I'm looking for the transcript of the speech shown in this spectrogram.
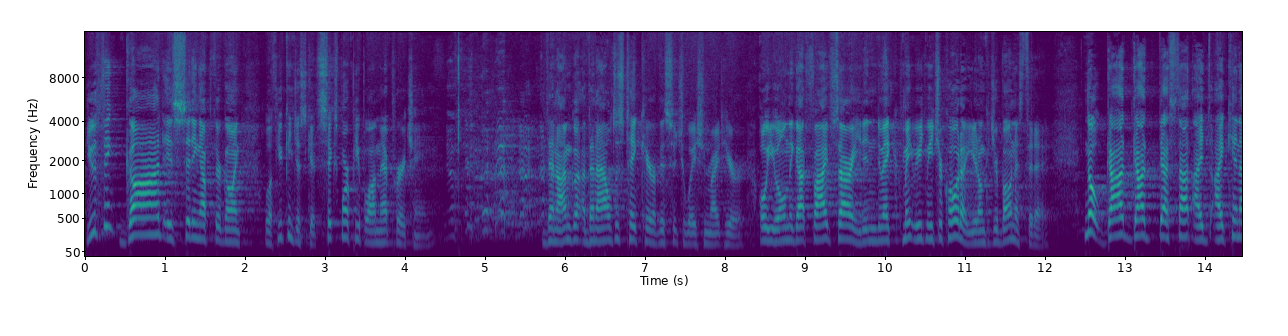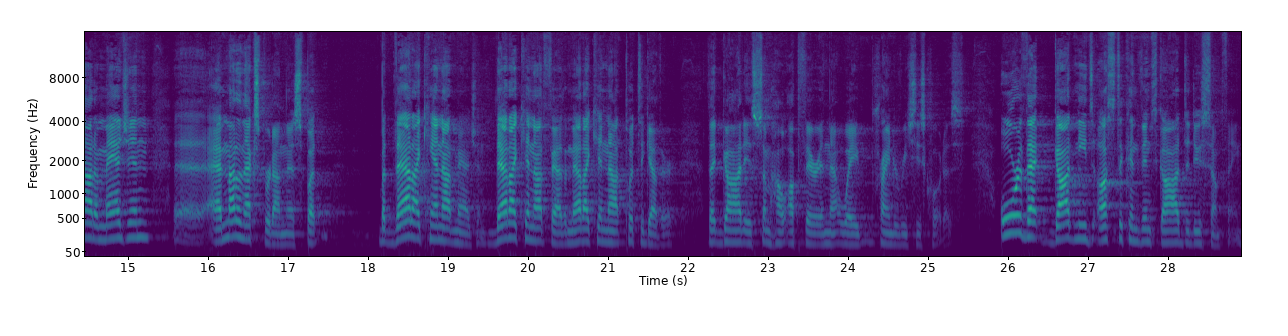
You think God is sitting up there going, well, if you can just get six more people on that prayer chain, then, I'm go- then I'll just take care of this situation right here. Oh, you only got five? Sorry, you didn't make, meet, meet your quota. You don't get your bonus today. No, God, God, that's not, I, I cannot imagine. Uh, I'm not an expert on this, but, but that I cannot imagine. That I cannot fathom. That I cannot put together. That God is somehow up there in that way trying to reach these quotas. Or that God needs us to convince God to do something.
